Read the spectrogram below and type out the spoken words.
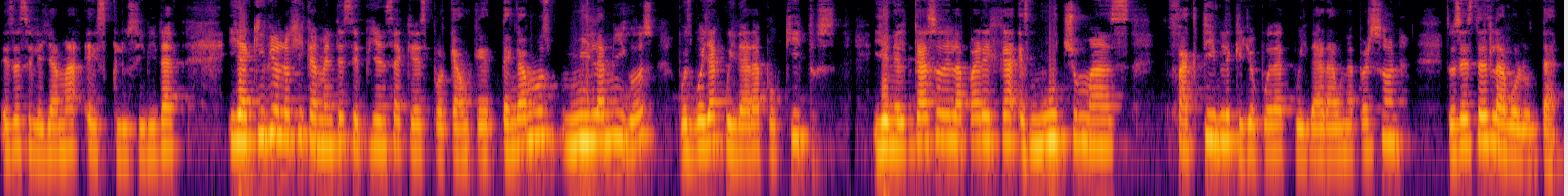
Esa se le llama exclusividad. Y aquí biológicamente se piensa que es porque aunque tengamos mil amigos, pues voy a cuidar a poquitos. Y en el caso de la pareja es mucho más factible que yo pueda cuidar a una persona. Entonces, esta es la voluntad.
